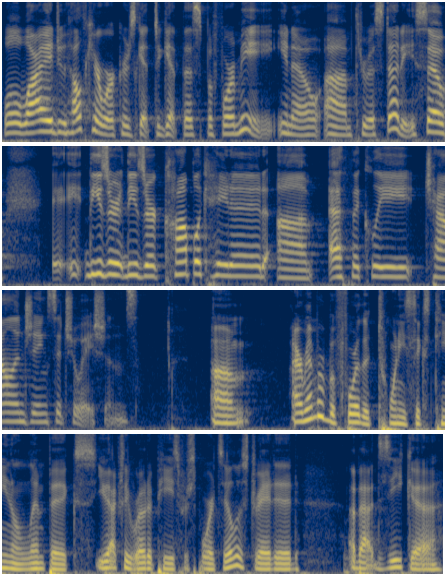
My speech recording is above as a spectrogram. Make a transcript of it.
well why do healthcare workers get to get this before me? You know um, through a study. So these are these are complicated um, ethically challenging situations. Um, I remember before the 2016 Olympics, you actually wrote a piece for Sports Illustrated about Zika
